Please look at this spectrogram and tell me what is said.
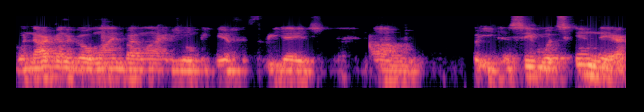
we're not gonna go line by line, we'll be here for three days. Um, But you can see what's in there.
